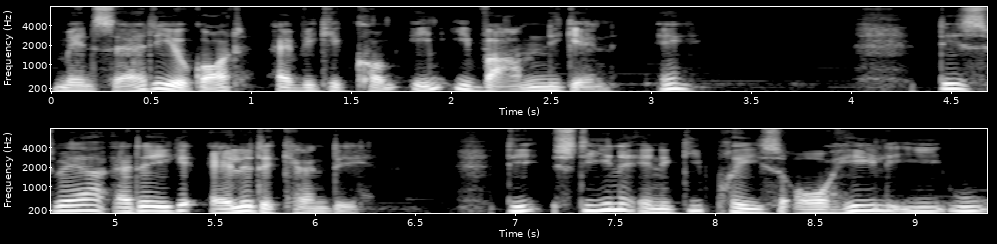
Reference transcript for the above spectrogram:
Men så er det jo godt, at vi kan komme ind i varmen igen, ikke? Desværre er det ikke alle, der kan det. De stigende energipriser over hele EU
